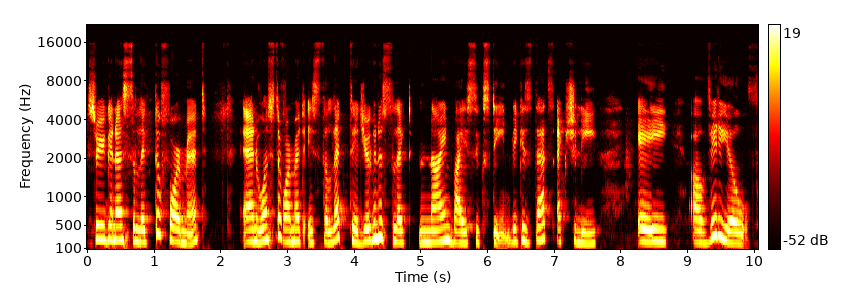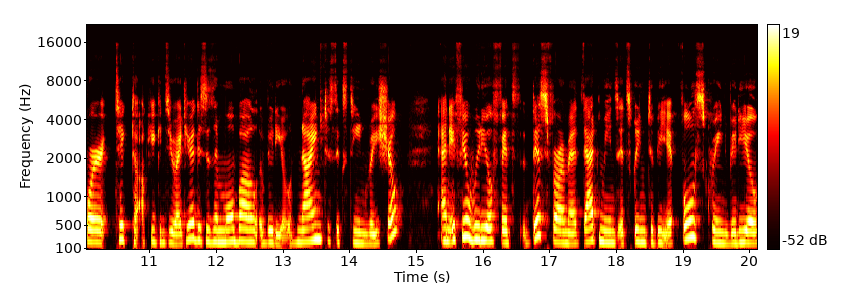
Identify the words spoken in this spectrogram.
So you're gonna select the format. And once the format is selected you're gonna select 9 by 16 because that's actually a, a video for TikTok. You can see right here this is a mobile video 9 to 16 ratio. And if your video fits this format that means it's going to be a full screen video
